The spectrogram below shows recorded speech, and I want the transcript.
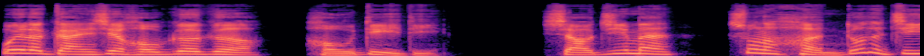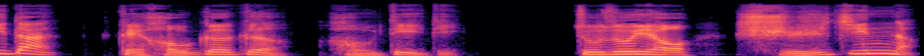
为了感谢猴哥哥、猴弟弟，小鸡们送了很多的鸡蛋给猴哥哥、猴弟弟，足足有十斤呢。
